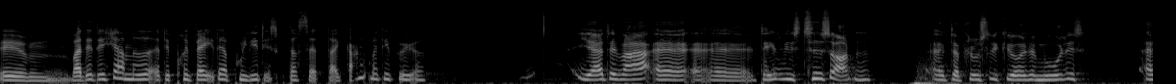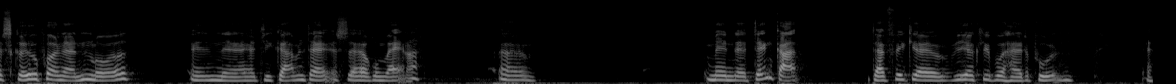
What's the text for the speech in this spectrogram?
Øhm, var det det her med, at det private er politisk, der satte dig i gang med de bøger? Ja, det var øh, øh, delvis tidsånden, at der pludselig gjorde det muligt at skrive på en anden måde end øh, de gammeldags øh, romaner. Øh, men øh, dengang, der fik jeg jo virkelig på hattepulden ja.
